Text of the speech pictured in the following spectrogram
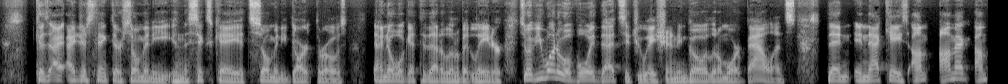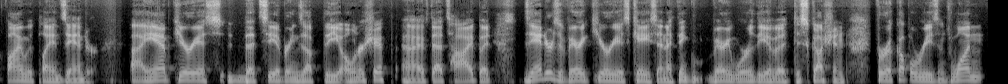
Because I, I just think there's so many in the 6K. It's so many dart throws. I know we'll get to that a little bit later. So if you want to avoid that situation and go a little more balanced, then in that case, I'm I'm I'm fine with playing Xander. I am curious that Sia brings up the ownership, uh, if that's high, but Xander's a very curious case and I think very worthy of a discussion for a couple reasons. One,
